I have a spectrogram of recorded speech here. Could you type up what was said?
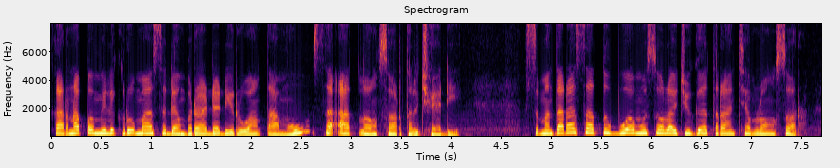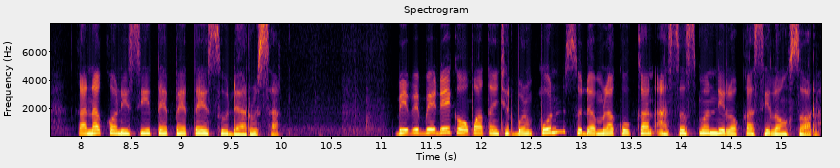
Karena pemilik rumah sedang berada di ruang tamu saat longsor terjadi. Sementara satu buah musola juga terancam longsor karena kondisi TPT sudah rusak. BPBD Kabupaten Cirebon pun sudah melakukan asesmen di lokasi longsor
